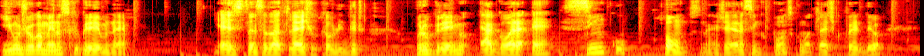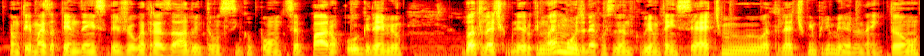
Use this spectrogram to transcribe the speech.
e um jogo a menos que o Grêmio, né? E a distância do Atlético, que é o líder para o Grêmio agora é 5 pontos, né? Já era 5 pontos, como o Atlético perdeu, não tem mais a pendência de jogo atrasado, então 5 pontos separam o Grêmio do Atlético Mineiro, que não é muito, né? Considerando que o Grêmio está em sétimo e o Atlético em primeiro, né? Então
